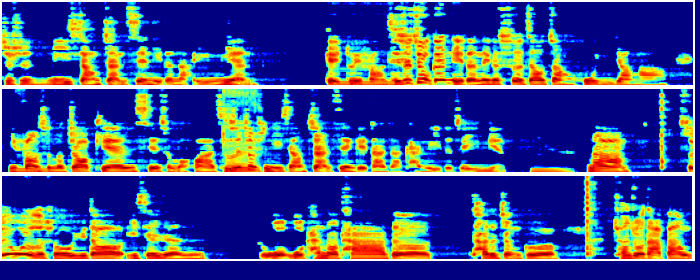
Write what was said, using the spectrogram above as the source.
就是你想展现你的哪一面给对方，其实就跟你的那个社交账户一样啊。你放什么照片，写什么话，其实就是你想展现给大家看你的这一面。嗯，那所以，我有的时候遇到一些人，我我看到他的他的整个穿着打扮，我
